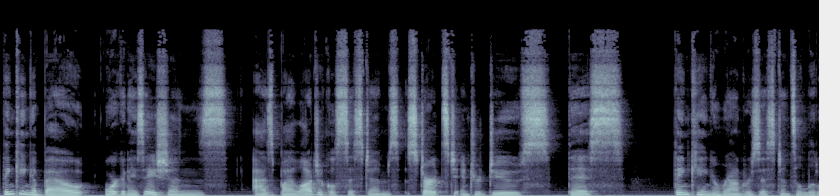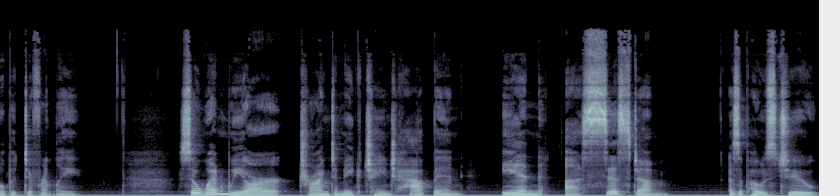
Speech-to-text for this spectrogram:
thinking about organizations as biological systems starts to introduce this thinking around resistance a little bit differently. So, when we are trying to make change happen in a system as opposed to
